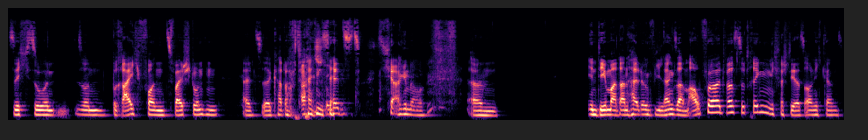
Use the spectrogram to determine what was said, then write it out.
sich so, so einen Bereich von zwei Stunden als äh, Cut-Off Time setzt. ja, genau. Ähm, indem man dann halt irgendwie langsam aufhört, was zu trinken. Ich verstehe das auch nicht ganz.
